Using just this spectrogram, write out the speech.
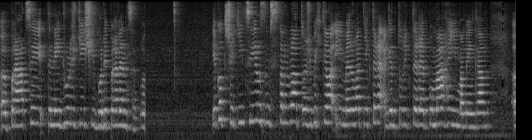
e, práci ty nejdůležitější body prevence. Jako třetí cíl jsem si stanovila to, že bych chtěla i jmenovat některé agentury, které pomáhají maminkám, e,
